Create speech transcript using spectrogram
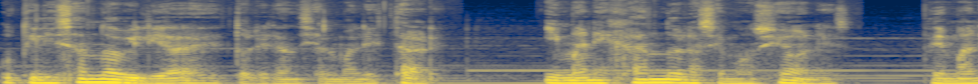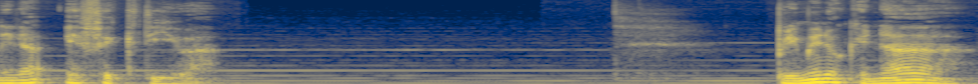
utilizando habilidades de tolerancia al malestar y manejando las emociones de manera efectiva. Primero que nada,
